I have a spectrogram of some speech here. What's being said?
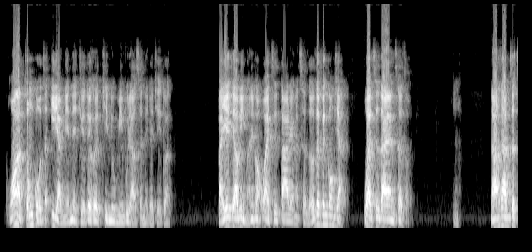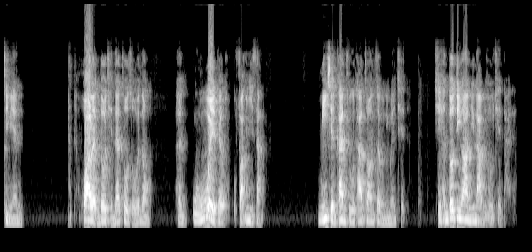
我想中国在一两年内绝对会进入民不聊生那个阶段，百业凋敝嘛，你看外资大量的撤走，我这边共享外资大量撤走，嗯，然后他这几年。花了很多钱在做所谓那种很无谓的防疫上，明显看出他中央政府里没钱，其实很多地方已经拿不出钱来了。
